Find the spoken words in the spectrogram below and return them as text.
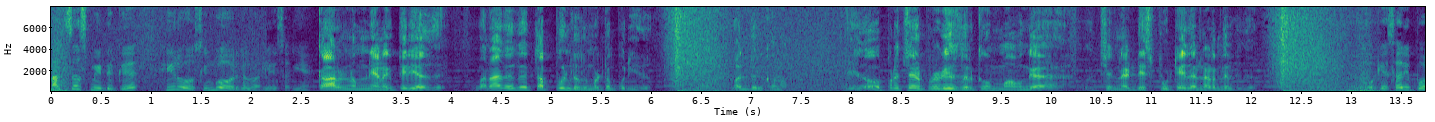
சக்ஸஸ் மீட்டுக்கு ஹீரோ சிம்பு அவர்கள் வரலையே சார் ஏன்? காரணம்னு எனக்கு தெரியாது. வராதது தப்புன்றது மட்டும் புரியுது. வந்திருக்கணும். ஏதோ பிரச்சனை ப்ரொடியூசருக்கும் அவங்க சின்ன டிஸ்பியூட் ஏதோ நடந்திருக்குது. ஓகே சார் இப்போ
